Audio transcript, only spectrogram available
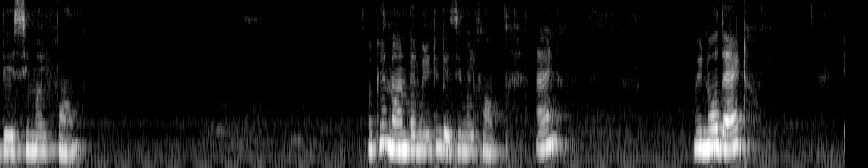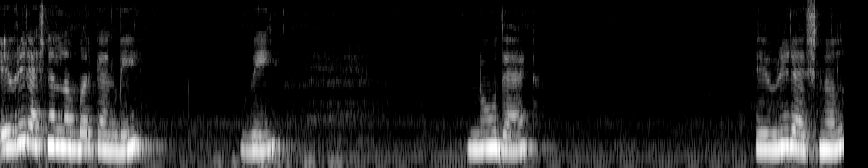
decimal form. Okay non-terminating decimal form. And we know that every rational number can be we know that every rational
